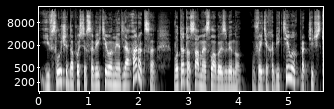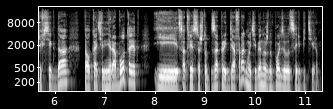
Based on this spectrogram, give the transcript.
И в случае, допустим, с объективами для Аракса, вот это самое слабое звено. В этих объективах практически всегда толкатель не работает, и, соответственно, чтобы закрыть диафрагму, тебе нужно пользоваться репетиром.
